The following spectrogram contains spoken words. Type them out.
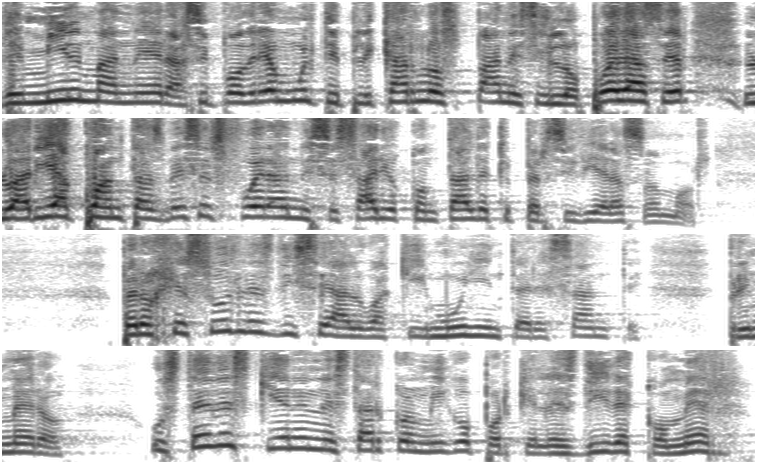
de mil maneras y podría multiplicar los panes y lo puede hacer, lo haría cuantas veces fuera necesario con tal de que percibiera su amor. Pero Jesús les dice algo aquí muy interesante. Primero, ustedes quieren estar conmigo porque les di de comer,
